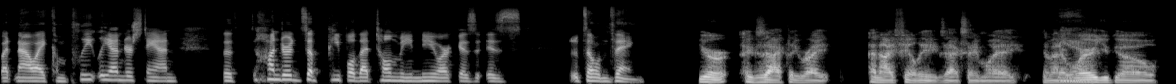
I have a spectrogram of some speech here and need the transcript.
But now I completely understand the hundreds of people that told me New York is is its own thing. You're exactly right. And I feel the exact same way. No matter yeah. where you go,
